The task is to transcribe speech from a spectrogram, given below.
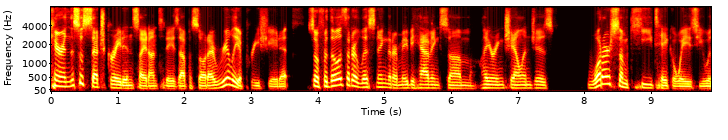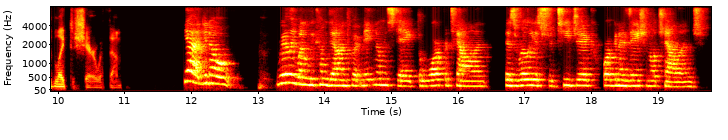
Karen, this was such great insight on today's episode. I really appreciate it. So, for those that are listening that are maybe having some hiring challenges, what are some key takeaways you would like to share with them? Yeah, you know, really, when we come down to it, make no mistake, the war for talent is really a strategic organizational challenge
